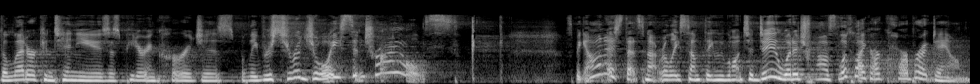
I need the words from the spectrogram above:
The letter continues as Peter encourages believers to rejoice in trials. Let's be honest, that's not really something we want to do. What do trials look like? Our car broke down.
